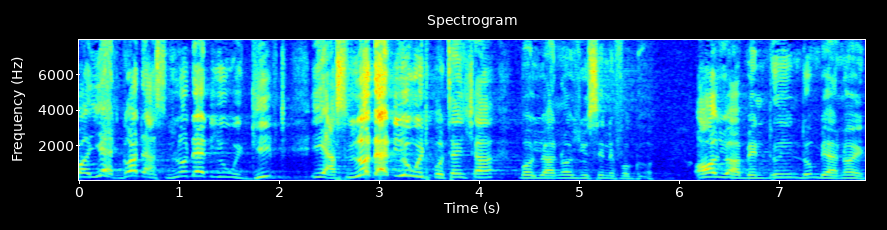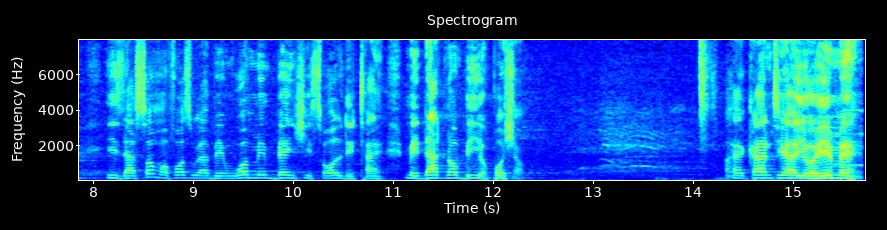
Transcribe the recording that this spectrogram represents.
But yet, God has loaded you with gift. He has loaded you with potential, but you are not using it for God. All you have been doing, don't be annoyed, is that some of us we have been warming benches all the time. May that not be your portion. I can't hear your amen.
